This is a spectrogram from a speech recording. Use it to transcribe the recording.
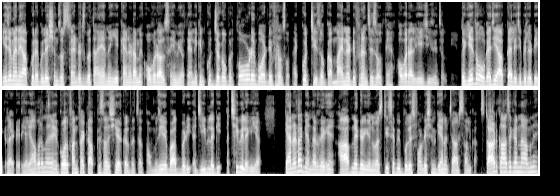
ये जो मैंने आपको रेगुलेशंस और स्टैंडर्ड्स बताए हैं ना, ये कनाडा में ओवरऑल सेम ही होते हैं, लेकिन कुछ जगहों पर थोड़े बहुत डिफरेंस होता है, कुछ चीज़ों का माइनर डिफरेंसेस होते हैं ओवरऑल यही चीज़ें चलती हैं। तो ये तो होगा जी आपका एलिजिबिलिटी क्राइटेरिया यहाँ पर मैं एक और फन फैक्ट आपके साथ शेयर करते चलता हूँ। मुझे ये बात बड़ी अजीब लगी, अच्छी भी लगी है कनाडा के अंदर देखें, आपने अगर यूनिवर्सिटी से भी पुलिस फाउंडेशन किया ना चार साल का स्टार्ट कहाँ से करना आपने?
